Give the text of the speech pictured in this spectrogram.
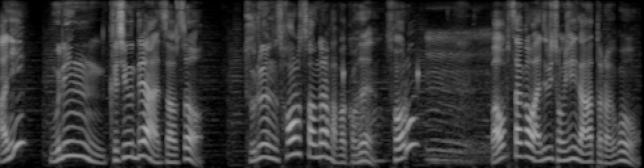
아니 우린 그 친구들이 안 싸웠어. 둘은 서로 싸우느라 바빴거든. 어. 서로? 음. 마법사가 완전히 정신이 나갔더라고.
